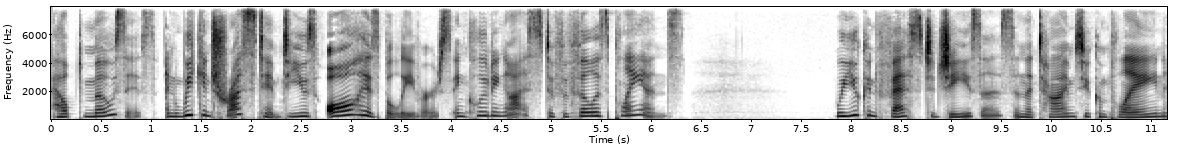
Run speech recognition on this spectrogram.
helped Moses, and we can trust him to use all his believers, including us, to fulfill his plans. Will you confess to Jesus in the times you complain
